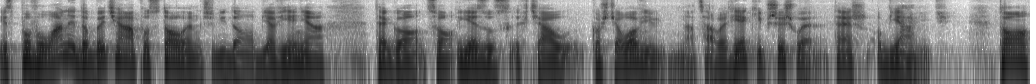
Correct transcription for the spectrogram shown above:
jest powołany do bycia apostołem, czyli do objawienia tego, co Jezus chciał Kościołowi na całe wieki przyszłe też objawić, to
